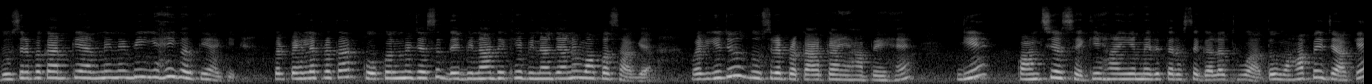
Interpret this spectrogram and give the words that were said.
दूसरे प्रकार के आदमी ने भी यही गलतियाँ की। पर पहले प्रकार कोकन में जैसे दे बिना देखे, बिना जाने वापस आ गया। पर ये जो दूसरे प्रकार का यहाँ पे है, ये कॉन्शियस है कि हाँ ये मेरे तरफ़ से गलत हुआ। तो वहाँ पे जाके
